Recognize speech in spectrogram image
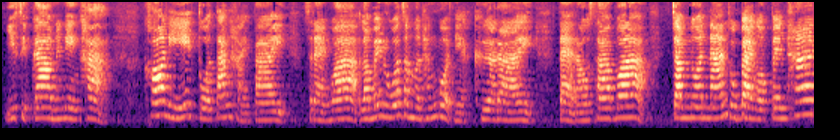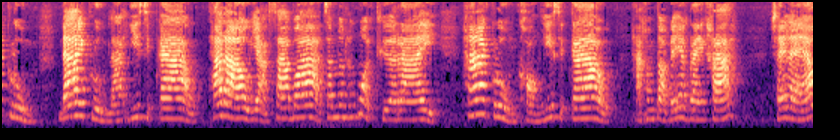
29 นั่นเองค่ะ ข้อนี้ตัวตั้งหายไป แสดงว่าเราไม่รู้ว่าจำนวนทั้งหมดเนี่ยคืออะไร แต่เราทราบว่าจำนวนนั้นถูกแบ่งออกเป็น 5 กลุ่ม ได้กลุ่มละ 29 ถ้าเราอยากทราบว่าจำนวนทั้งหมดคืออะไร 5 กลุ่มของ 29 หาคำตอบได้อย่างไรคะ ใช่แล้ว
